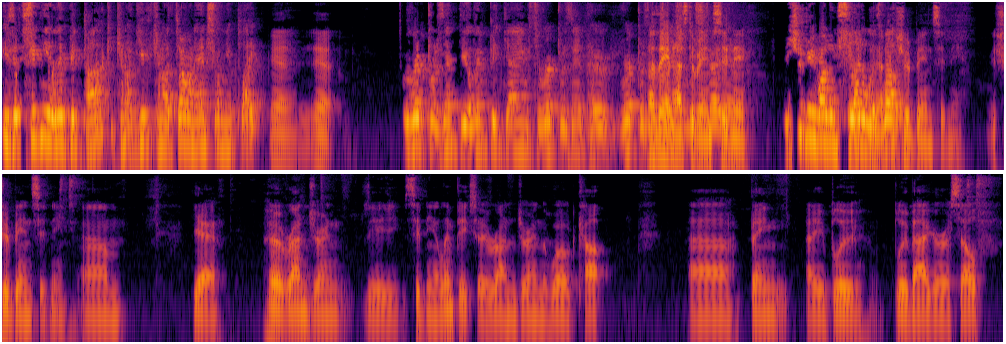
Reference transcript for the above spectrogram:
Is it Sydney Olympic Park? Can I give? Can I throw an answer on your plate? Yeah, yeah. To represent the Olympic Games, to represent her represent. I think it has to be in Sydney. It should be one in Seattle as well. It should be in Sydney. It should be in Sydney. Um, yeah, her run during the Sydney Olympics, her run during the World Cup, uh, being a blue blue bagger herself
